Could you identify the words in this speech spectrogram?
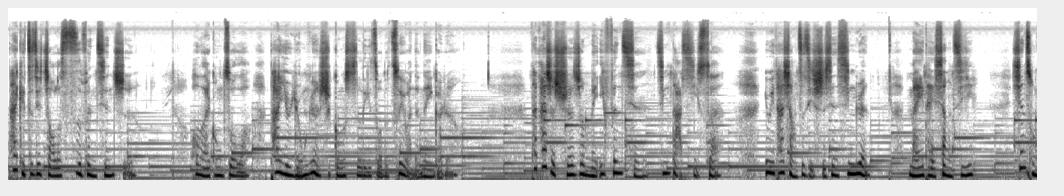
她给自己找了四份兼职。后来工作了，她也永远是公司里走的最晚的那一个人。她开始学着每一分钱精打细算，因为她想自己实现心愿，买一台相机，先从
